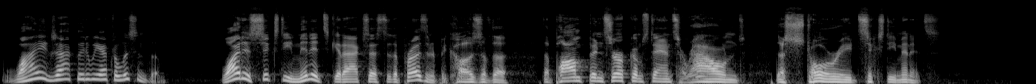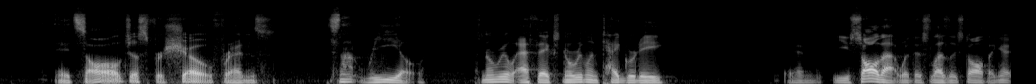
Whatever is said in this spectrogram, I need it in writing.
Why exactly do we have to listen to them? Why does 60 Minutes get access to the president? Because of the, the pomp and circumstance around the storied 60 Minutes. It's all just for show, friends. It's not real. There's no real ethics, no real integrity. And you saw that with this Lesley Stahl thing.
